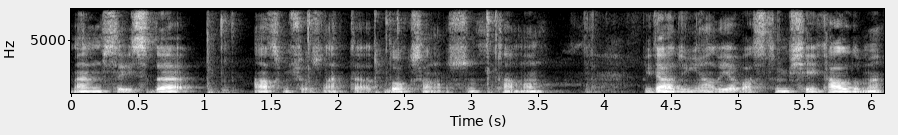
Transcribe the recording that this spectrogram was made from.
Mermi sayısı da 60 olsun hatta 90 olsun. Tamam. Bir daha dünyalıya bastım. Bir şey kaldı mı?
